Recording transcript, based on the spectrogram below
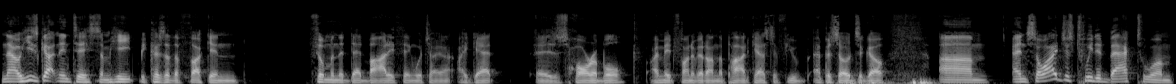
now he's gotten into some heat because of the fucking filming the dead body thing, which I I get is horrible. I made fun of it on the podcast a few episodes ago. Um, and so I just tweeted back to him.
